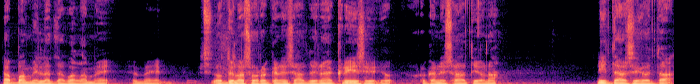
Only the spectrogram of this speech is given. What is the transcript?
tapa, millä tavalla me, me sotilasorganisaationa ja kriisiorganisaationa niitä asioita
